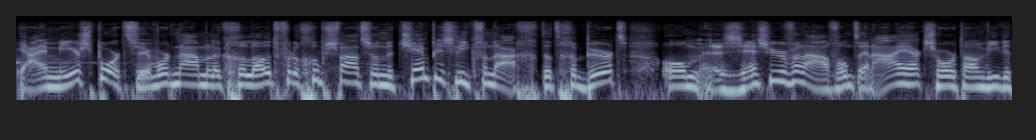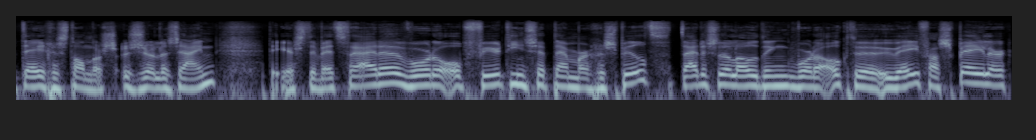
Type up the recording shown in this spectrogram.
Ja, en meer sport. Er wordt namelijk gelood voor de groepsfase van de Champions League vandaag. Dat gebeurt om 6 uur vanavond en Ajax hoort dan wie de tegenstanders zullen zijn. De eerste wedstrijden worden op 14 september gespeeld. Tijdens de loting worden ook de UEFA-speler,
